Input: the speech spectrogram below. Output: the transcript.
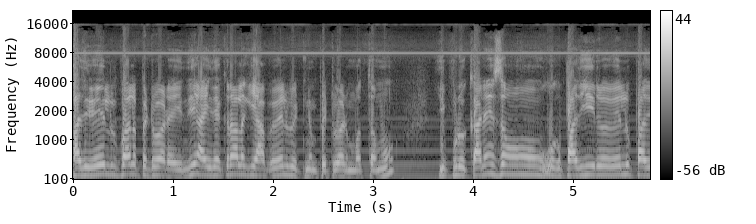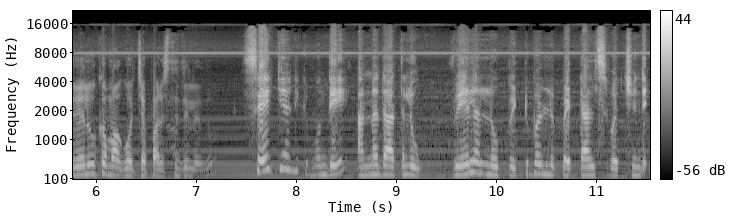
పదివేల రూపాయలు పెట్టుబడి అయింది. ఐదు ఎకరాలకు యాభై వేలు పెట్టినాం పెట్టుబడి మొత్తము. ఇప్పుడు కనీసం ఒక పది ఇరవై వేలు పదివేలుగా మాకు వచ్చే పరిస్థితి లేదు. సేద్యానికి ముందే అన్నదాతలు వేలల్లో పెట్టుబడులు పెట్టాల్సి వచ్చింది.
